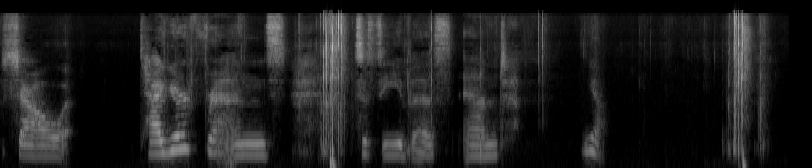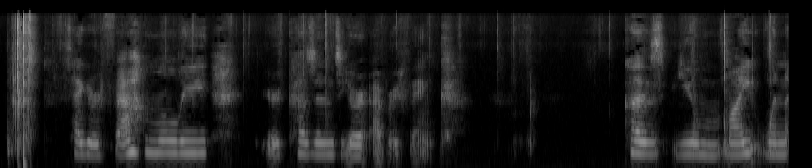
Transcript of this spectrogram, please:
So, tag your friends to see this, and yeah. Tag your family, your cousins, your everything. Because you might win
